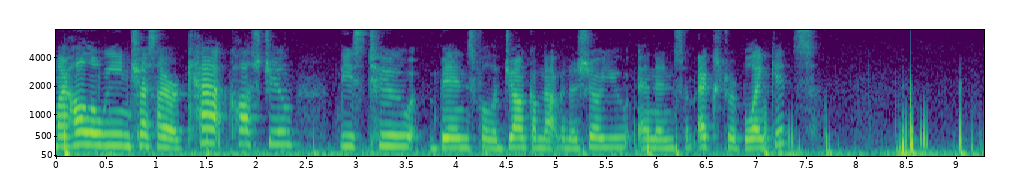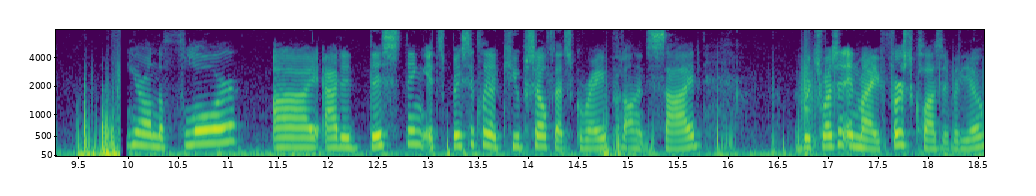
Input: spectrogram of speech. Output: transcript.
My Halloween Cheshire Cat costume, these two bins full of junk I'm not going to show you, and then some extra blankets. Here on the floor, I added this thing. It's basically a cube shelf that's gray put on its side, which wasn't in my first closet video.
